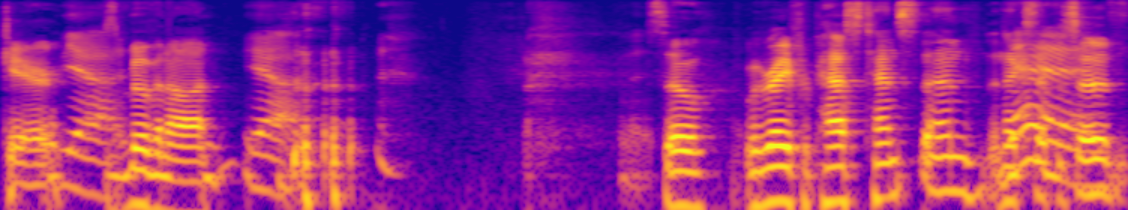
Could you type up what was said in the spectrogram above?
care. Yeah. Just moving on. yeah. So we're ready for past tense then? The next episode?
